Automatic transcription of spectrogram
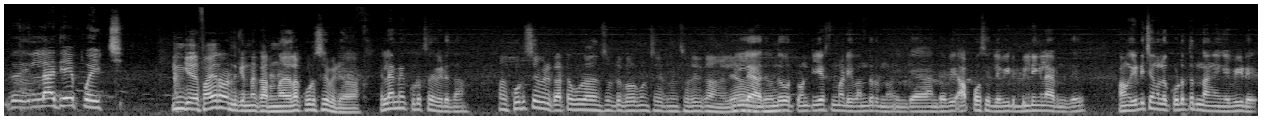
இது இல்லாதே போயிடுச்சு. இங்கே ஃபயர் ஆகிறதுக்கு என்ன காரணம்? இதெல்லாம் குடிசை வீடா? எல்லாமே கொடுத்த வீடு தான். குடிசை வீடு கட்டக்கூடாதுன்னு சொல்லிட்டு கவர்மெண்ட் சைட்லேருந்து சொல்லியிருக்காங்க இல்லையா? இல்லை அது வந்து ஒரு டுவெண்ட்டி இயர்ஸ் முன்னாடி வந்துருந்தோம் இங்கே அந்த வீ ஆப்போசிட்டில் வீடு பில்டிங்லாம் இருந்தது. அவங்க இடிச்சவங்களுக்கு கொடுத்துருந்தாங்க எங்கள் வீடு.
